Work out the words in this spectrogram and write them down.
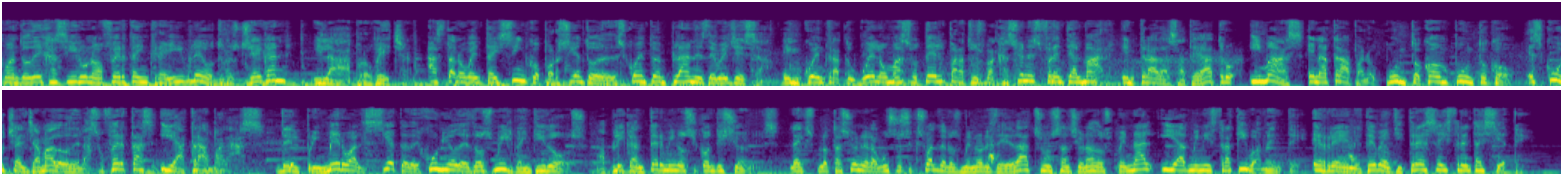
Cuando dejas ir una oferta increíble, otros llegan y la aprovechan. Hasta 95% de descuento en planes de belleza. Encuentra tu vuelo más hotel para tus vacaciones frente al mar, entradas a teatro y más en atrápalo.com.co. Escucha el llamado de las ofertas y atrápalas. Del primero al 7 de junio de 2022. Aplican términos y condiciones. La explotación y el abuso sexual de los menores de edad son sancionados penal y administrativamente. RNT 23637.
